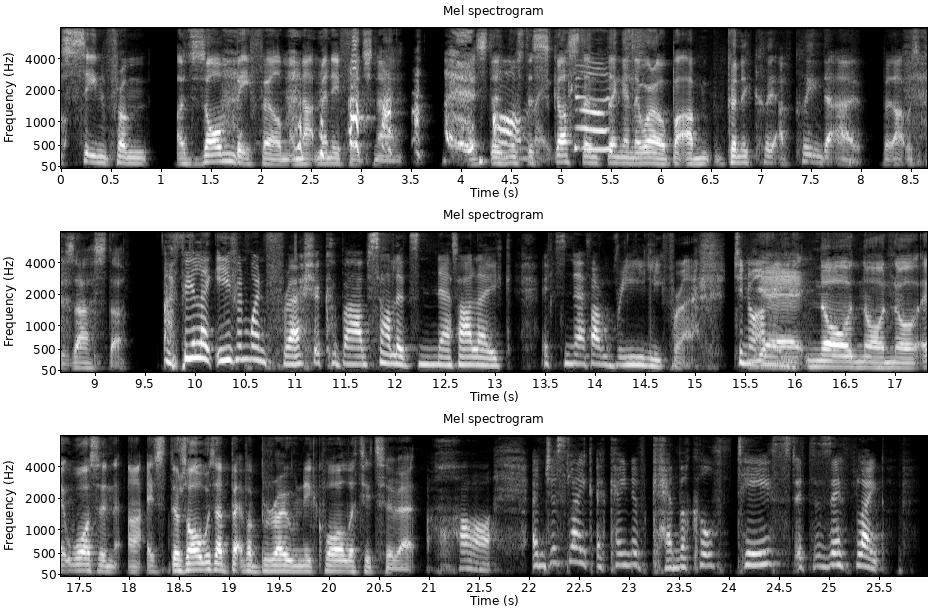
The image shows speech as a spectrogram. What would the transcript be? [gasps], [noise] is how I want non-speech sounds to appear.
scene from a zombie film in that mini fridge now. It's the [laughs] Oh most disgusting God. thing in the world, but I'm gonna clean. I've cleaned it out, but that was a disaster. I feel like even when fresh, a kebab salad's never like it's never really fresh. Do you know what I yeah, mean? no, no, no. It wasn't. Uh, it's there's always a bit of a brownie quality to it. Oh, and just like a kind of chemical taste. It's as if like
